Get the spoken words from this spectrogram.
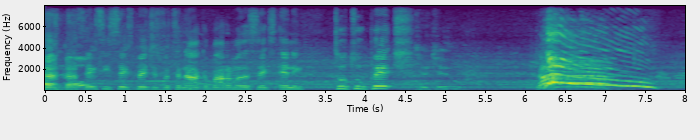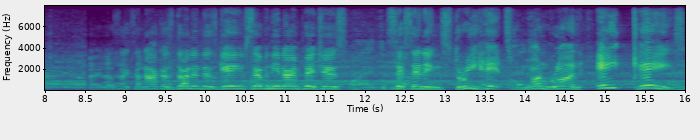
at this. 66 pitches for Tanaka, bottom of the sixth inning. 2-2 pitch. Woo! Alright, looks like Tanaka's done in this game. 79 pitches, six innings, three hits, one run, eight Ks.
